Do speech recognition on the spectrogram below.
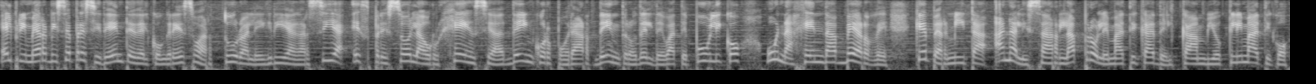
El primer vicepresidente del Congreso, Arturo Alegría García, expresó la urgencia de incorporar dentro del debate público una agenda verde que permita analizar la problemática del cambio climático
